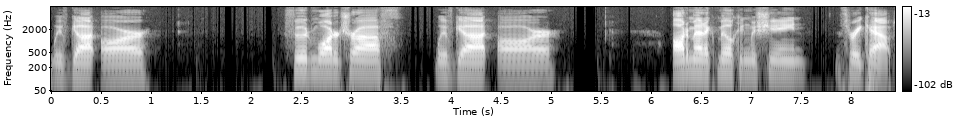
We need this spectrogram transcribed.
We've got our food and water trough. We've got our automatic milking machine. Three cows.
